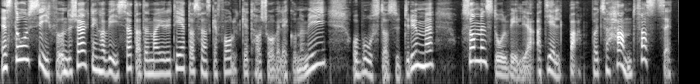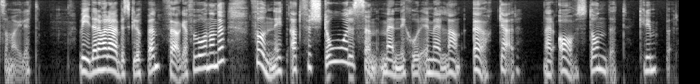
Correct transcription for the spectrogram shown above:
En stor SIFO-undersökning har visat att en majoritet av svenska folket har såväl ekonomi och bostadsutrymme som en stor vilja att hjälpa på ett så handfast sätt som möjligt. Vidare har arbetsgruppen, föga förvånande, funnit att förståelsen människor emellan ökar när avståndet krymper.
